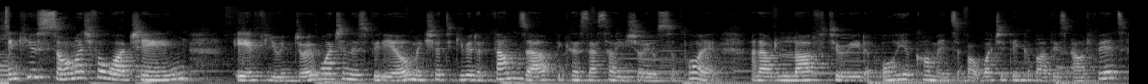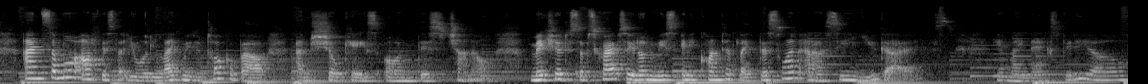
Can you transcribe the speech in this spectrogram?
Thank you so much for watching. If you enjoyed watching this video, make sure to give it a thumbs up because that's how you show your support. And I would love to read all your comments about what you think about these outfits and some more outfits that you would like me to talk about and showcase on this channel. Make sure to subscribe so you don't miss any content like this one and I'll see you guys in my next video.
